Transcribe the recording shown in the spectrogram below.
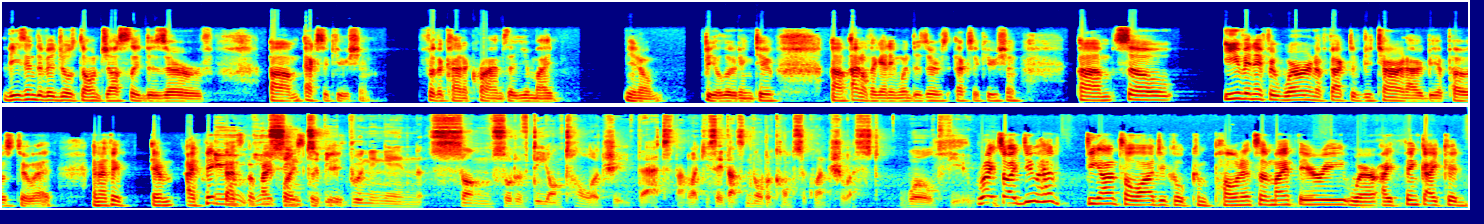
these individuals don't justly deserve um, execution for the kind of crimes that you might, you know, be alluding to. Uh, I don't think anyone deserves execution. Um, so even if it were an effective deterrent, I would be opposed to it. And I think and I think you, that's the right place to, to be. bringing in some sort of deontology that, that, like you say, that's not a consequentialist worldview. Right. So I do have deontological components of my theory where I think I could,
